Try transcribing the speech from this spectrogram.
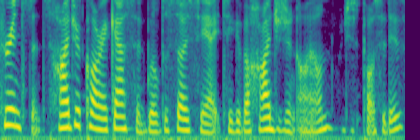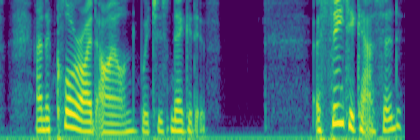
For instance, hydrochloric acid will dissociate to give a hydrogen ion, which is positive, and a chloride ion, which is negative. Acetic acid,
